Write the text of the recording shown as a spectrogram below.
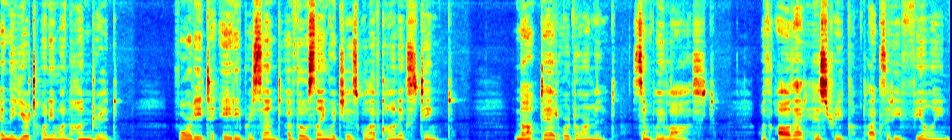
in the year 2100, 40 to 80 percent of those languages will have gone extinct, not dead or dormant, simply lost, with all that history, complexity, feeling,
